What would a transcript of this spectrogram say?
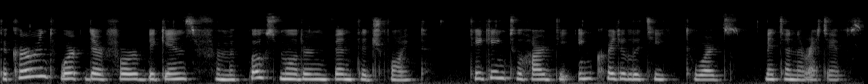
The current work therefore begins from a postmodern vantage point, taking to heart the incredulity towards meta-narratives.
